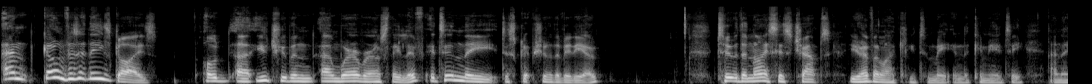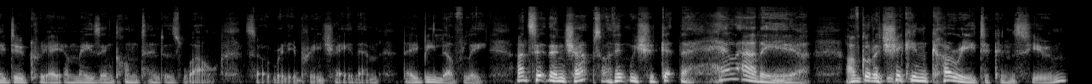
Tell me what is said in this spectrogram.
and go and visit these guys on uh, YouTube and, and wherever else they live. It's in the description of the video. Two of the nicest chaps you're ever likely to meet in the community, and they do create amazing content as well. So really appreciate them. They'd be lovely. That's it then, chaps. I think we should get the hell out of here. I've got a chicken curry to consume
